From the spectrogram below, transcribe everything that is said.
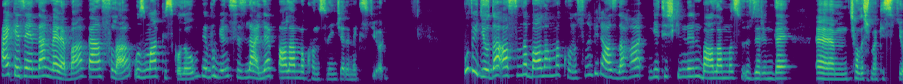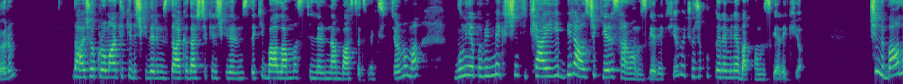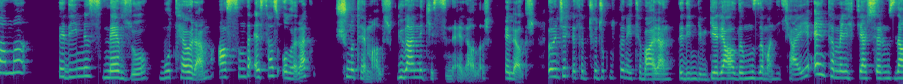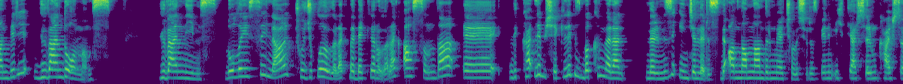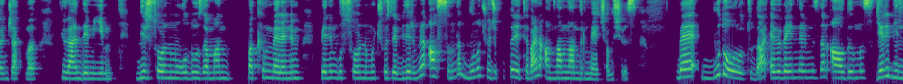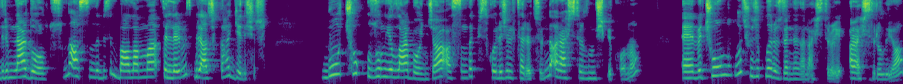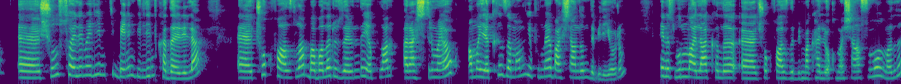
Herkese yeniden merhaba. Ben Sıla, uzman psikoloğum ve bugün sizlerle bağlanma konusunu incelemek istiyorum. Bu videoda aslında bağlanma konusunu biraz daha yetişkinlerin bağlanması üzerinde e, çalışmak istiyorum. Daha çok romantik ilişkilerimizde, arkadaşlık ilişkilerimizdeki bağlanma stillerinden bahsetmek istiyorum ama bunu yapabilmek için hikayeyi birazcık geri sarmamız gerekiyor ve çocukluk dönemine bakmamız gerekiyor. Şimdi bağlanma dediğimiz mevzu, bu teorem aslında esas olarak şunu tema alır. Güvenlik hissini ele alır. Ele alır. Öncelikle tabii çocukluktan itibaren dediğim gibi geri aldığımız zaman hikayeyi en temel ihtiyaçlarımızdan biri güvende olmamız. Güvenliğimiz. Dolayısıyla çocuklar olarak, bebekler olarak aslında e, dikkatli bir şekilde biz bakım verenlerimizi inceleriz ve anlamlandırmaya çalışırız. Benim ihtiyaçlarım karşılanacak mı? Güvende miyim? Bir sorunum olduğu zaman bakım verenim benim bu sorunumu çözebilir mi? Aslında bunu çocukluktan itibaren anlamlandırmaya çalışırız. Ve bu doğrultuda ebeveynlerimizden aldığımız geri bildirimler doğrultusunda aslında bizim bağlanma stillerimiz birazcık daha gelişir. Bu çok uzun yıllar boyunca aslında psikoloji literatüründe araştırılmış bir konu. Ee, ve çoğunlukla çocuklar üzerinden araştır araştırılıyor. Ee, şunu söylemeliyim ki benim bildiğim kadarıyla e, çok fazla babalar üzerinde yapılan araştırma yok ama yakın zamanda yapılmaya başlandığını da biliyorum. Henüz bununla alakalı e, çok fazla bir makale okuma şansım olmadı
